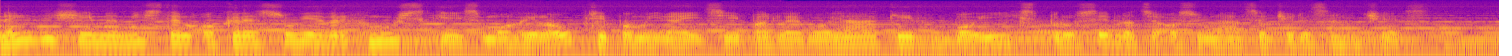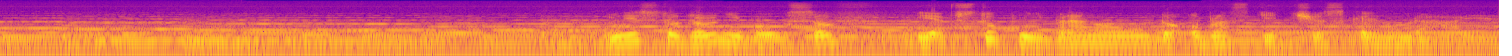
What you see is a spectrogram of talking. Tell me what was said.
Nejvyšším místem okresu je vrch mužský s mohylou připomínající padlé vojáky v bojích s Prusy v roce 1866. Město Dolní Bousov je vstupní branou do oblasti Českého ráje.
